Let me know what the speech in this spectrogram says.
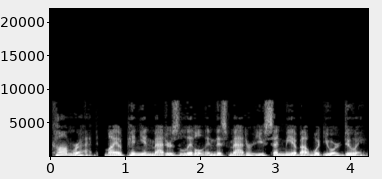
Comrade, my opinion matters little in this matter you send me about what you are doing.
